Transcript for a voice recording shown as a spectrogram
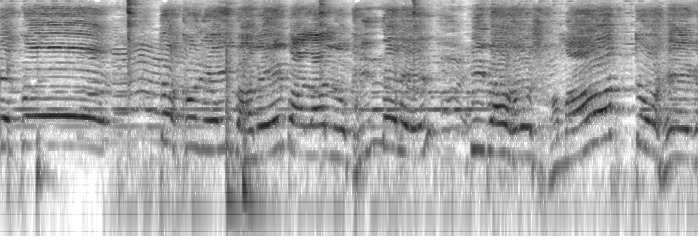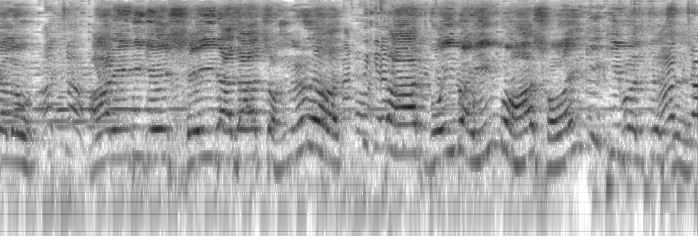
দেখো তখন এইভাবে বালা লক্ষিন্দরের বিবাহ সমাপ্ত হয়ে গেল। আচ্ছা। আর এদিকে সেই রাজা চন্দ্রনাথ তার বৈবাহিক মহাসভায় কি বলতেছে? আচ্ছা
